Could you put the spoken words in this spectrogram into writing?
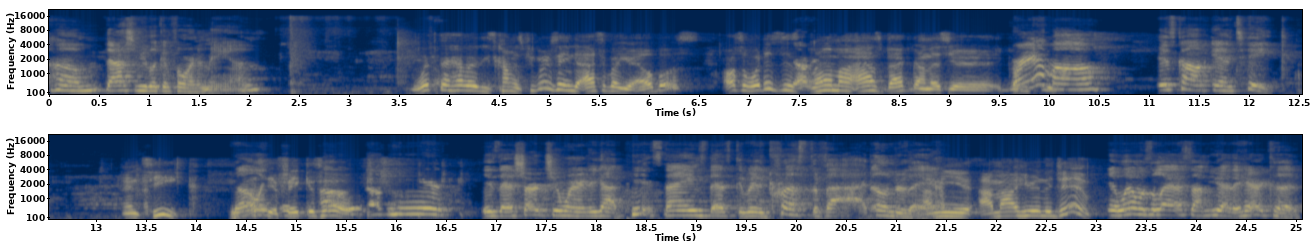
Um, that I should be looking for in a man. What the hell are these comments? People are saying to ask about your elbows. Also, what is this grandma ass background? That's your Grandma is called antique. antique. The That shit fake as hell. here is that shirt you're wearing. It got pit stains that's been crustified under there. I mean, I'm out here in the gym. and when was the last time you had a haircut?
